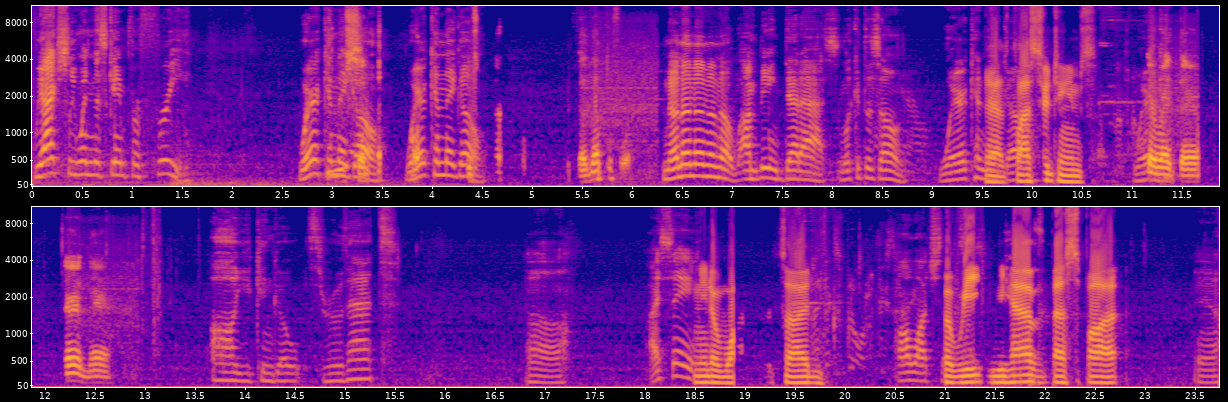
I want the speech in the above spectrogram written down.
We actually win this game for free. Where can they You said go? Where can they go? Said that before. No, no, no, no, no. I'm being dead ass. Look at the zone. Where can Yeah, they go? Yeah, last two teams. Where They're can- right there. They're in there. Oh, you can go through that. Uh, I say You need to watch the side. I'll watch that. But we we have best spot Yeah.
